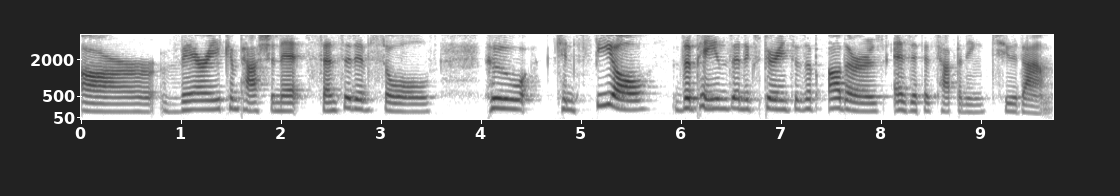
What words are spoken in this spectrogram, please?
are very compassionate, sensitive souls who can feel the pains and experiences of others as if it's happening to them.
